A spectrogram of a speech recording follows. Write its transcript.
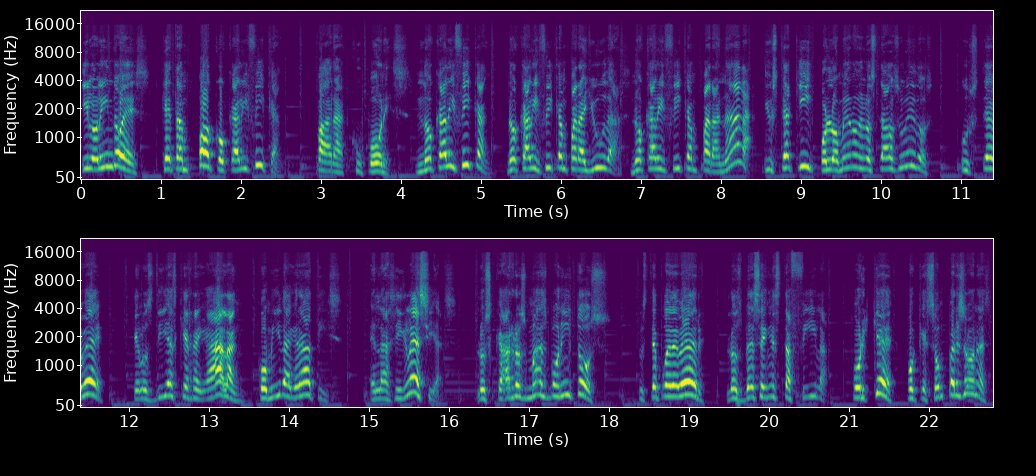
Y lo lindo es que tampoco califican para cupones. No califican, no califican para ayudas, no califican para nada. Y usted aquí, por lo menos en los Estados Unidos, usted ve que los días que regalan comida gratis en las iglesias, los carros más bonitos que usted puede ver, los ves en esta fila. ¿Por qué? Porque son personas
